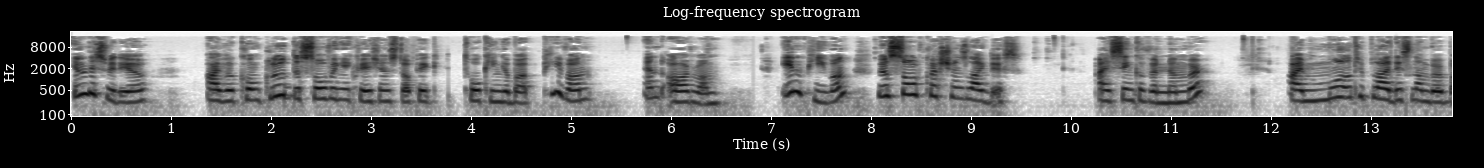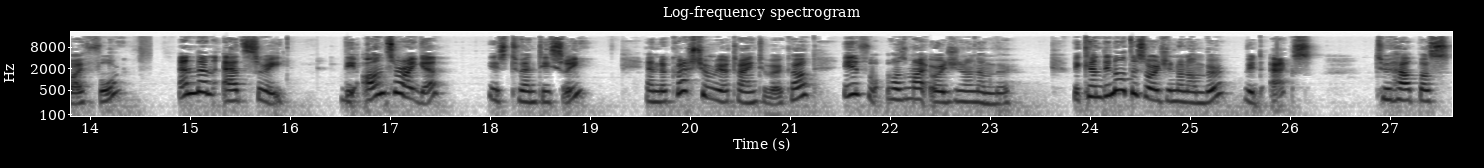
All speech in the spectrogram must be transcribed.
In this video, I will conclude the solving equations topic talking about P1 and R1. In P1, we'll solve questions like this. I think of a number, I multiply this number by 4, and then add 3. The answer I get is 23, and the question we are trying to work out is what was my original number. We can denote this original number with x to help us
